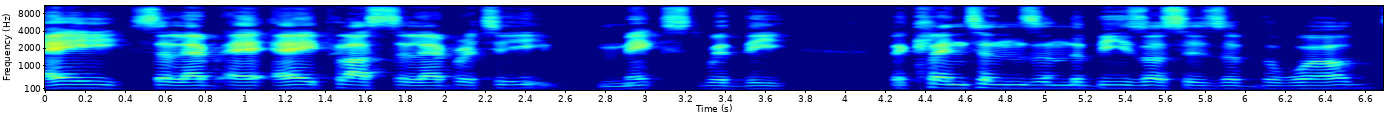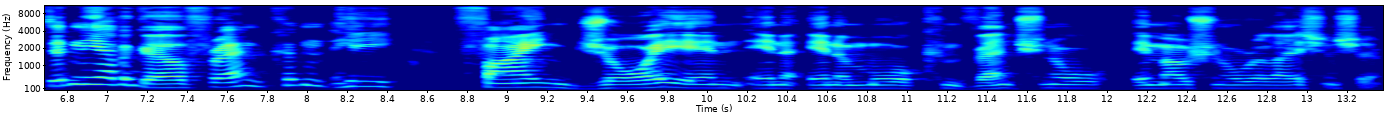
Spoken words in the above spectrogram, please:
a celeb a plus celebrity mixed with the the Clintons and the Bezoses of the world. Didn't he have a girlfriend? Couldn't he find joy in in in a more conventional emotional relationship?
